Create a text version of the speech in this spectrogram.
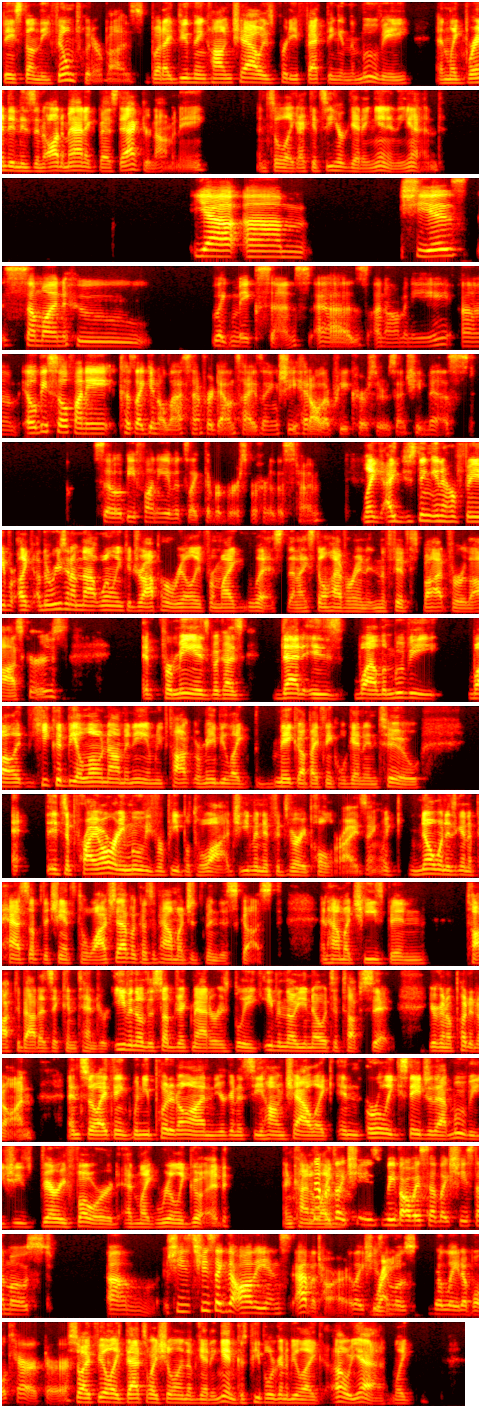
based on the film Twitter buzz. But I do think Hong Chau is pretty affecting in the movie. And like Brendan is an automatic best actor nominee. And so, like, I could see her getting in in the end. yeah, um, she is someone who like makes sense as a nominee. Um, it'll be so funny because like you know last time for downsizing, she hit all the precursors and she missed. So it'd be funny if it's like the reverse for her this time. like I just think in her favor, like the reason I'm not willing to drop her really from my list, and I still have her in in the fifth spot for the Oscars, it, for me is because that is while the movie, while it, he could be a lone nominee, and we've talked, or maybe like makeup, I think we'll get into. It's a priority movie for people to watch, even if it's very polarizing. Like no one is going to pass up the chance to watch that because of how much it's been discussed and how much he's been talked about as a contender. Even though the subject matter is bleak, even though you know it's a tough sit, you're going to put it on. And so I think when you put it on, you're going to see Hong Chau like in early stage of that movie, she's very forward and like really good, and kind of No, like, like she's we've always said like she's the most um she's she's like the audience avatar. Like she's Right. the most relatable character. so I feel like that's why she'll end up getting in because people are going to be like, oh yeah, like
